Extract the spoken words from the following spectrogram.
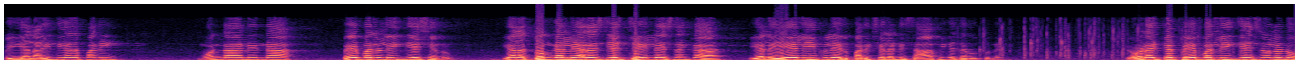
బియ్యాలు అయింది కదా పని. మొన్న నిన్న పేపర్లు లీక్ చేసిండ్రు. ఇవాళ దొంగల్ని అరెస్ట్ చేసి జైలు వేసినాక ఇవాళ ఏ లీకు లేదు పరీక్షలన్నీ సాఫీగా జరుగుతున్నాయి ఎవడైతే పేపర్ లీక్ చేసిన వాళ్ళను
